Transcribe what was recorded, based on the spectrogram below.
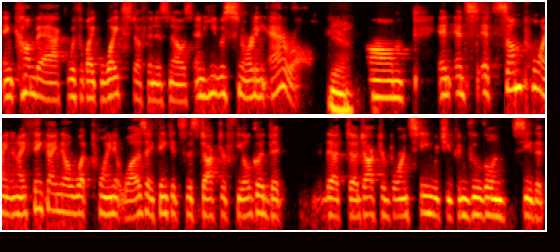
and come back with like white stuff in his nose and he was snorting adderall yeah um and, and at some point and i think i know what point it was i think it's this dr feelgood that that uh, dr bornstein which you can google and see that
